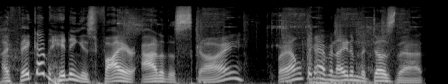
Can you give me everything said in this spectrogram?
I think I'm hitting his fire out of the sky, but I don't think I have an item that does that.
